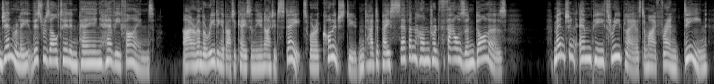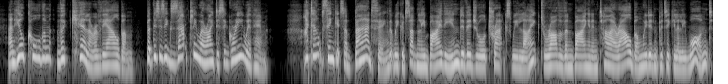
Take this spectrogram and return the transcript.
Generally, this resulted in paying heavy fines. I remember reading about a case in the United States where a college student had to pay $700,000. Mention MP3 players to my friend Dean, and he'll call them the killer of the album. But this is exactly where I disagree with him. I don't think it's a bad thing that we could suddenly buy the individual tracks we liked rather than buying an entire album we didn't particularly want.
